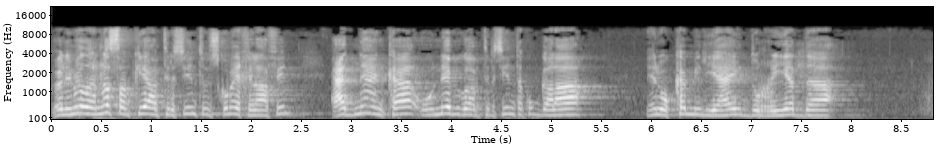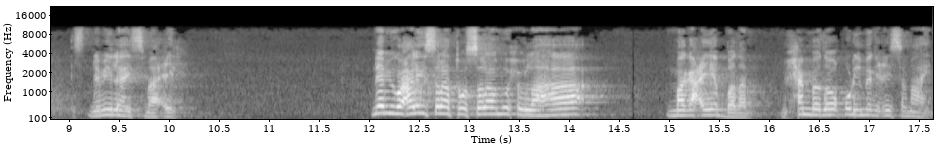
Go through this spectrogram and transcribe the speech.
culimada nasabkii abtirsiintu iskumay khilaafin cadnaanka uu nebigu abtirsiinta ku galaa inuu ka mid yahay duriyadda nabiy llahi ismaaciil nebigu calayh الsalaatu wasalaam wuxuu lahaa magacyo badan maxamed oo quri magaciisa ma hayn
